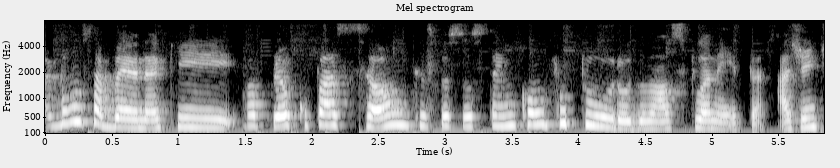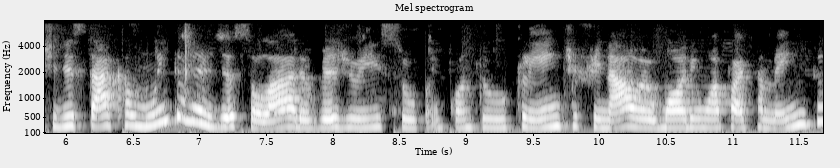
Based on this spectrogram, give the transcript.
É bom saber, né, que a preocupação que as pessoas têm com o futuro do nosso planeta. A gente destaca muito a energia solar, eu vejo isso enquanto cliente final, eu moro em um apartamento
